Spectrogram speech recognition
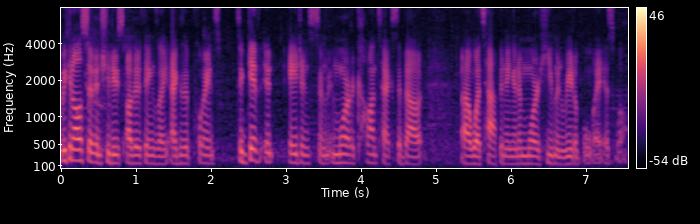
We can also introduce other things like exit points to give agents some more context about uh, what's happening in a more human readable way as well.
